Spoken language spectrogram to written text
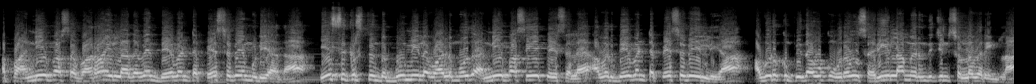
அப்ப அந்நிய பாஷை வரம் இல்லாதவன் தேவன்கிட்ட பேசவே முடியாதா? இயேசு கிறிஸ்து இந்த பூமியில வாழும்போது அந்நிய பாஷையே பேசல அவர் தேவன்கிட்ட பேசவே இல்லையா? அவருக்கும் பிதாவுக்கும் உறவு சரியில்லாம இருந்துச்சுன்னு சொல்ல வரீங்களா?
